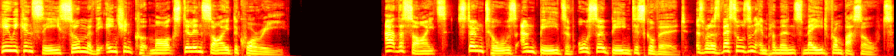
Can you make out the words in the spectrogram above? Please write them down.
Here we can see some of the ancient cut marks still inside the quarry. At the site, stone tools and beads have also been discovered, as well as vessels and implements made from basalt.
